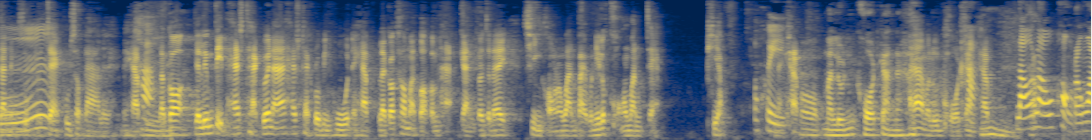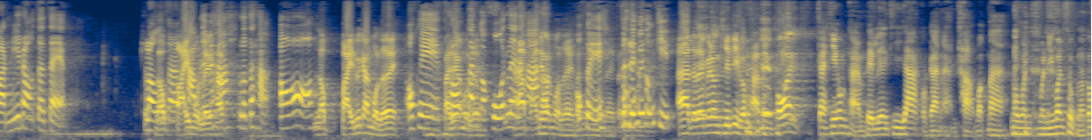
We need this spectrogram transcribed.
จันทร์ถึงศุกร์เดี๋ยวแจกทุกสัปดาห์เลยนะครับค่ะแล้วก็อย่าลืมติดแฮชแท็กด้วยนะแฮชแท็กโรบินฮูดนะครับ แล้วก็เข้ามาตอบคำถามกันก็จะได้ชิงของรางวัลไป วันนี้เราของรางวัลแจกเพียบโอเคนะครับก็มาลุ้นโค้ดกันนะครับห้ามาลุ้นโค้ดกันครับ แล้วเราของรางวัลนี่เราจะแจก เราเราจะไปถามหมดได้เลยไหมครับคะเราจะถามอ๋อเราไปด้วยกันหมดเลย โอเคไปพร้ด้อวยมกันกันกับโค้ดเลยนะคะอะไปด้วยกันหมดเลย โอเคไปด้วยกันหมดเลยจะได้ไม่ต้องคิดอาจจะได้ไม่ต้องคิดอีกคำถามหนึ่งเพราะว่าการคิดคำถามเป็นเรื่องที่ยากกว่าการอ่านข่าวมากมาวันวันนี้วันศุกร์แล้วก็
